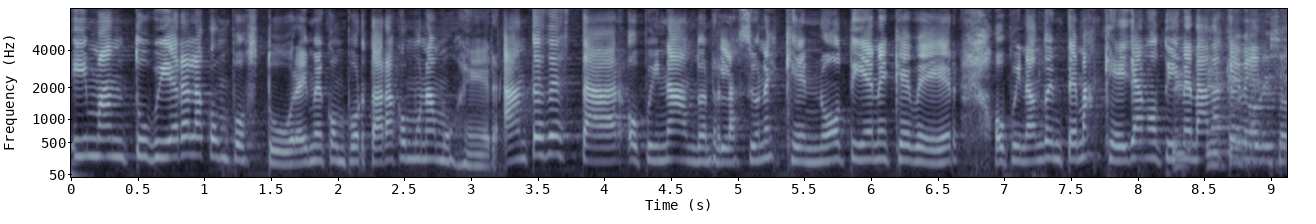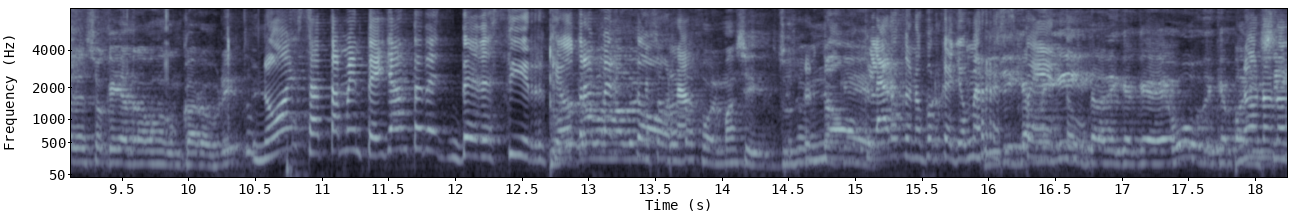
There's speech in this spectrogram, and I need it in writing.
y mantuviera la compostura y me comportara como una mujer, antes de estar opinando en relaciones que no tiene que ver, opinando en temas que ella no tiene ¿Y- nada y que ver. dices de eso que ella trabaja con Caro Brito? No, exactamente. Ella antes de, de decir ¿Tú que otra trabajado en esa persona. plataforma? Sí, ¿tú sabes No, que- claro que no, porque yo me respeto. No, no, no,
